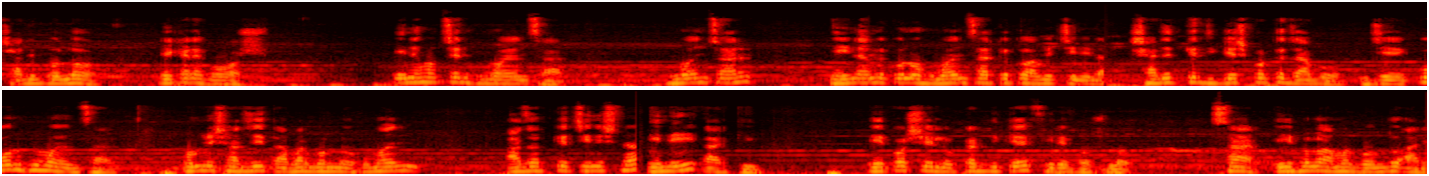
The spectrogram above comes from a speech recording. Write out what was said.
সাজিদ বলল, এখানে বস। ইনি হচ্ছেন হুমায়ুন স্যার। হুমায়ুন স্যার, এই নামে কোনো হুমায়ুন স্যারকে তো আমি চিনি না। সাজিদকে জিজ্ঞেস করতে যাব যে, কোন হুমায়ুন স্যার? অমনি সাজিদ আবার বলল, হুমায়ুন আজাদকে চিনিস না? ইনি আর কি। এরপর সে লোকটার দিকে ফিরে বসল। স্যার, এই হলো আমার বন্ধু আরি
